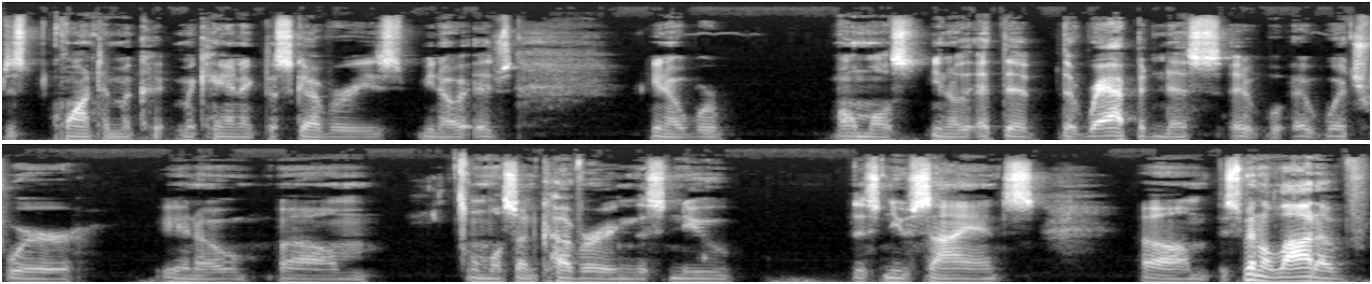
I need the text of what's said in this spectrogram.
just quantum me- mechanic discoveries. You know, it's you know we're almost you know at the the rapidness at, at which we're you know um, almost uncovering this new this new science. Um, there's been a lot of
